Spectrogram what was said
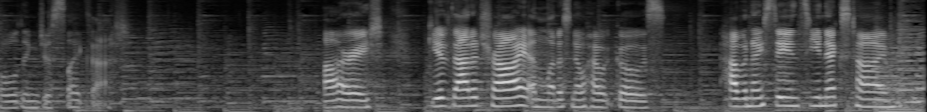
Holding just like that. All right, give that a try and let us know how it goes. Have a nice day and see you next time.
